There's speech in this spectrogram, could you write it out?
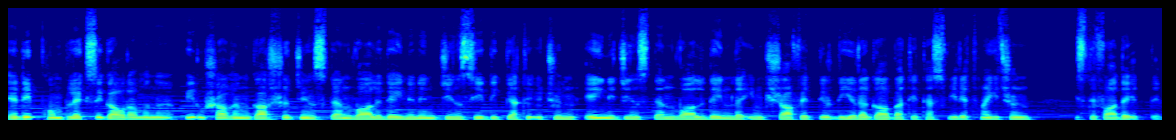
Edip kompleksi qavramını bir uşağın qarşı cinsdən valideyninin cinsi diqqəti üçün eyni cinsdən valideynlə inkişaf etdirdiyi rəqabəti təsvir etmək üçün istifadə etdi.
